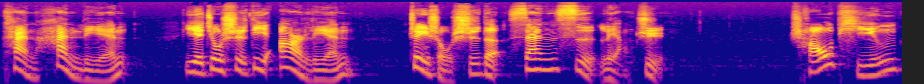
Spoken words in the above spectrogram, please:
看颔联，也就是第二联这首诗的三四两句：“潮平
